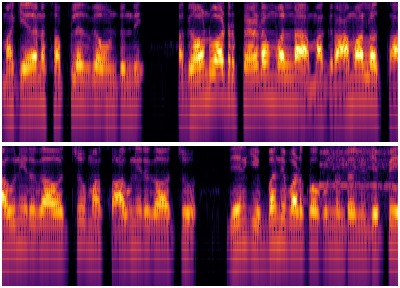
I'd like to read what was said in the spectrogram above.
మాకు ఏదైనా సప్లైస్గా ఉంటుంది ఆ గ్రౌండ్ వాటర్ పెరగడం వలన మా గ్రామాల్లో తాగునీరు కావచ్చు మా సాగునీరు కావచ్చు దేనికి ఇబ్బంది పడుకోకుండా ఉంటుందని చెప్పి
